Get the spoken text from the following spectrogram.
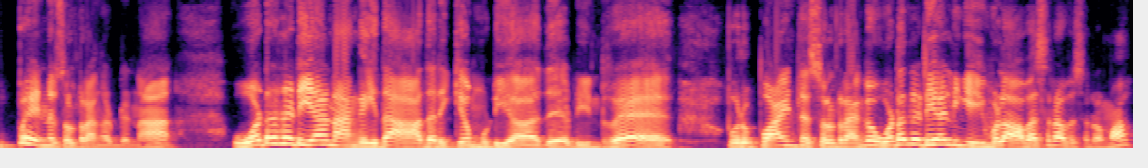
இப்போ என்ன சொல்கிறாங்க அப்படின்னா உடனடியாக நாங்கள் இதை ஆதரிக்க முடியாது அப்படின்ற ஒரு பாயிண்ட்டை சொல்கிறாங்க உடனடியாக நீங்கள் இவ்வளோ அவசர அவசரமாக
